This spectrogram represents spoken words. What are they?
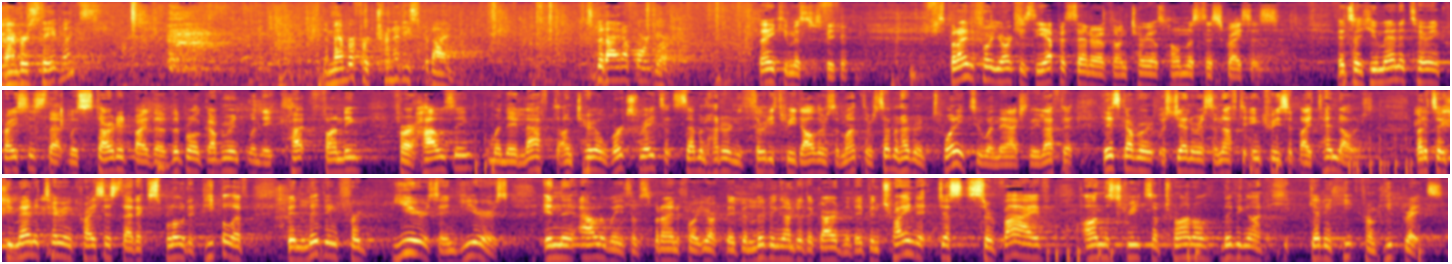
Member statements. The member for Trinity Spadina. Spadina, Fort York. Thank you, Mr. Speaker. Spadina Fort York is the epicenter of Ontario's homelessness crisis. It's a humanitarian crisis that was started by the Liberal government when they cut funding for housing when they left Ontario works rates at $733 a month, or 722 when they actually left it. This government was generous enough to increase it by $10. But it's a humanitarian crisis that exploded. People have been living for years and years in the alleyways of Spadina Fort York. They've been living under the Gardiner. They've been trying to just survive on the streets of Toronto, living on getting heat from heat rates.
